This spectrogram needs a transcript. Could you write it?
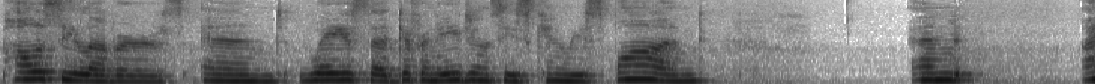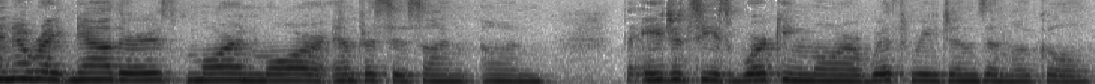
policy levers and ways that different agencies can respond. And I know right now there is more and more emphasis on, on the agencies working more with regions and local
